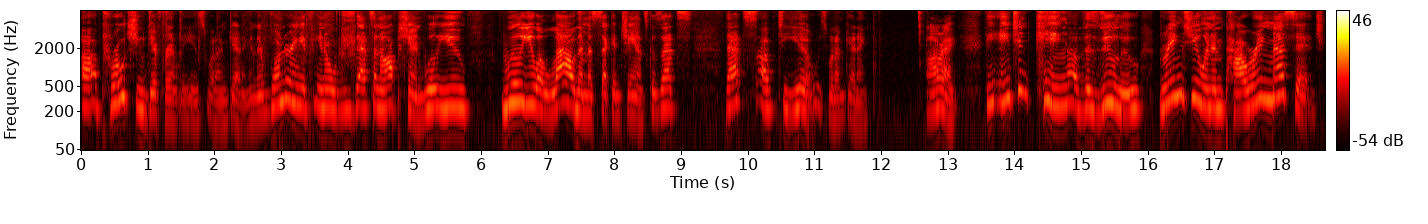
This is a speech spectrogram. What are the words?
uh, approach you differently is what I'm getting. And they're wondering if, you know, that's an option. Will you will you allow them a second chance? Because that's that's up to you is what I'm getting. All right. The ancient king of the Zulu brings you an empowering message.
